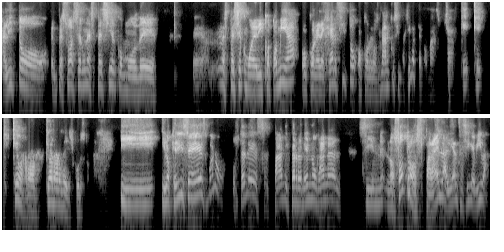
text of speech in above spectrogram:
Alito empezó a hacer una especie como de, eh, una especie como de dicotomía, o con el ejército o con los narcos, imagínate nomás, o sea, qué, qué, qué horror, qué horror de discurso. Y, y, lo que dice es, bueno, ustedes, PAN y PRD, no ganan sin nosotros, para él la alianza sigue viva.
